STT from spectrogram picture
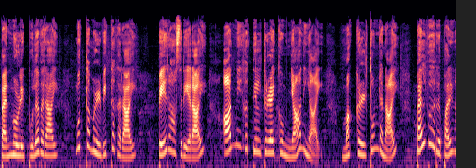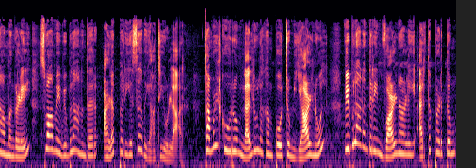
பன்மொழி புலவராய் முத்தமிழ் வித்தகராய் பேராசிரியராய் ஆன்மீகத்தில் திளைக்கும் ஞானியாய் மக்கள் தொண்டனாய் பல்வேறு பரிணாமங்களில் சுவாமி விபுலானந்தர் அளப்பரிய சேவையாற்றியுள்ளார். தமிழ் கூறும் நல்லுலகம் போற்றும் யாழ்நூல் விபுலானந்தரின் வாழ்நாளை அர்த்தப்படுத்தும்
